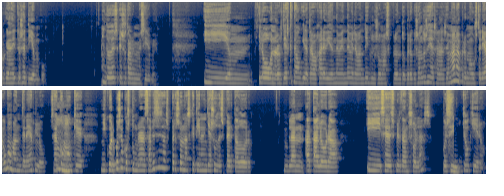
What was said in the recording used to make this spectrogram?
porque necesito ese tiempo. Entonces, eso también me sirve. Y, mm, y luego, bueno, los días que tengo que ir a trabajar, evidentemente me levanto incluso más pronto, pero que son dos días a la semana, pero me gustaría como mantenerlo. O sea, como que mi cuerpo se acostumbrara. ¿Sabes esas personas que tienen ya su despertador, en plan, a tal hora y se despiertan solas? Pues Sí. yo quiero.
